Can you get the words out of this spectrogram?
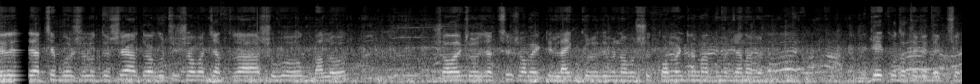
ছেড়ে যাচ্ছে বরিশাল উদ্দেশ্যে আর দোয়া করছি সবার যাত্রা শুভ হোক ভালো হোক। সবাই চলে যাচ্ছে সবাই একটি লাইক করে দেবেন অবশ্যই কমেন্টের মাধ্যমে জানাবেন কে কোথা থেকে দেখছেন।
